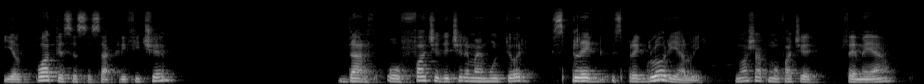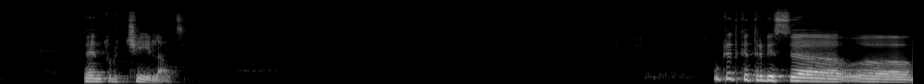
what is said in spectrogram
El poate să se sacrifice, dar o face de cele mai multe ori spre, spre gloria lui. Nu așa cum o face femeia pentru ceilalți. Nu cred că trebuie să uh,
